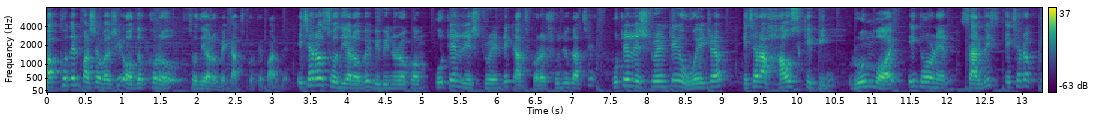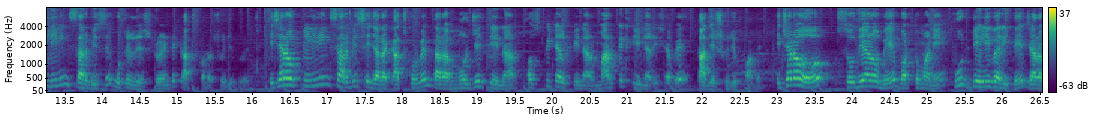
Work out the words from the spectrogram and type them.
দক্ষদের পাশাপাশি অদক্ষরাও সৌদি আরবে কাজ করতে পারবেন। এছাড়াও সৌদি আরবে বিভিন্ন রকম হোটেল, রেস্টুরেন্টে কাজ করার সুযোগ আছে। হোটেল, রেস্টুরেন্টে ওয়েটার এছাড়া হাউসকিপিং রুম বয়, এই ধরনের সার্ভিস, এছাড়াও ক্লিনিং সার্ভিসে হোটেল, রেস্টুরেন্টে কাজ করার সুযোগ রয়েছে। এছাড়াও ক্লিনিং সার্ভিসে যারা কাজ করবেন, তারা মসজিদ cleaner, hospital cleaner, market cleaner হিসাবে কাজের সুযোগ পাবেন। এছাড়াও সৌদি আরবে বর্তমানে ফুড ডেলিভারিতে যারা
